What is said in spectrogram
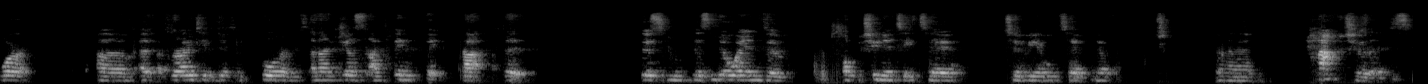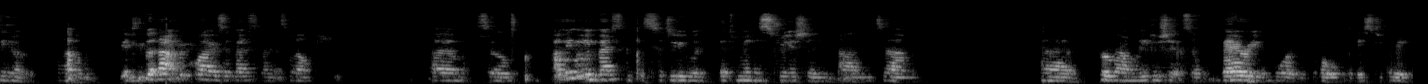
work, um, at a variety of different forums, and I just, I think that, that, there's, there's no end of opportunity to, to be able to, you know, uh, capture this, you know, um, but that requires investment as well. Um, so I think the investment is to do with administration and, um, uh, program leadership is a very important role for this degree.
